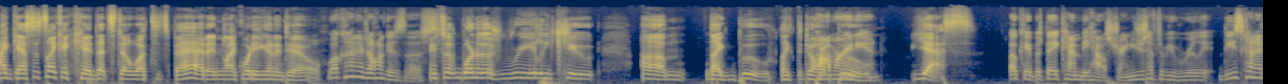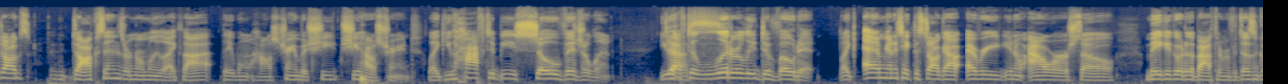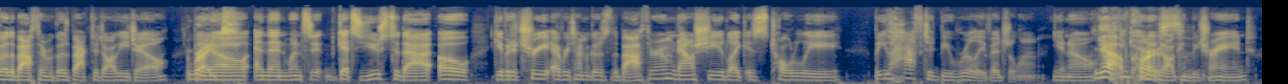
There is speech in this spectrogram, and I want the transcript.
I guess it's like a kid that still wets its bed, and like, what are you gonna do? What kind of dog is this? It's a, one of those really cute, um, like Boo, like the dog Boo. Yes. Okay, but they can be house trained. You just have to be really. These kind of dogs, dachshunds, are normally like that. They won't house train, but she she house trained. Like you have to be so vigilant. You have to literally devote it. Like I'm gonna take this dog out every you know hour or so. Make it go to the bathroom. If it doesn't go to the bathroom, it goes back to doggy jail. Right. You know, and then once it gets used to that, oh, give it a treat every time it goes to the bathroom. Now she like is totally. But you have to be really vigilant. You know. Yeah, I think of any dog can be trained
